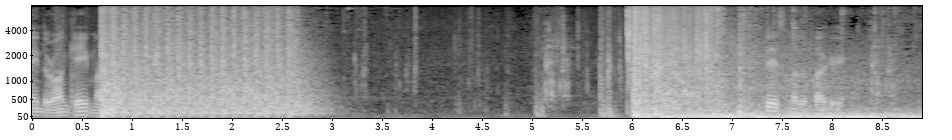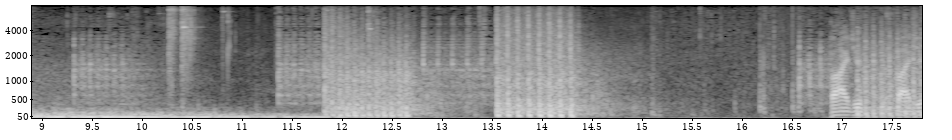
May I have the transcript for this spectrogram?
Playing the wrong game, man. This motherfucker. Behind you, behind you.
